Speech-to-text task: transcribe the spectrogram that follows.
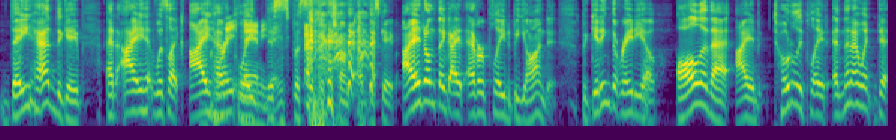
They had the game, and I was like, I have played nannying. this specific chunk of this game. I don't think I had ever played beyond it, but getting the radio. All of that I had totally played, and then I went de-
